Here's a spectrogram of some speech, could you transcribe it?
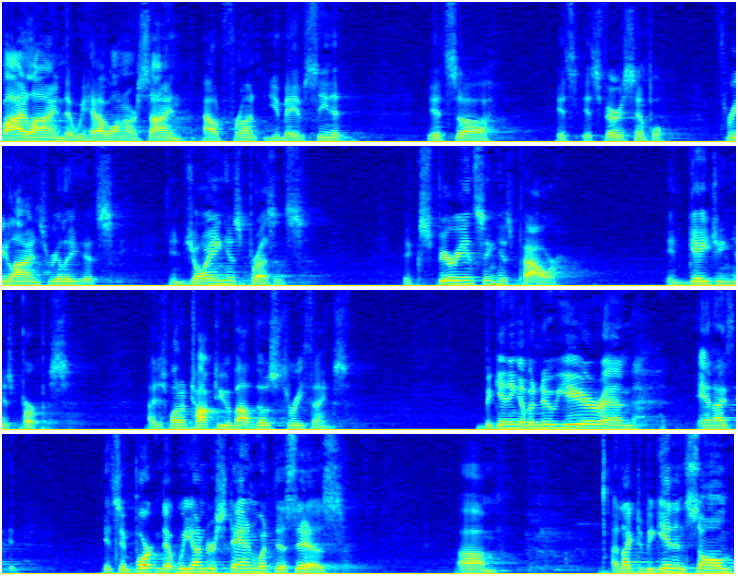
byline that we have on our sign out front. You may have seen it. It's, uh, it's, it's very simple. Three lines, really. It's enjoying His presence, experiencing His power, engaging His purpose. I just want to talk to you about those three things. Beginning of a new year, and, and I, it's important that we understand what this is. Um, I'd like to begin in Psalm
